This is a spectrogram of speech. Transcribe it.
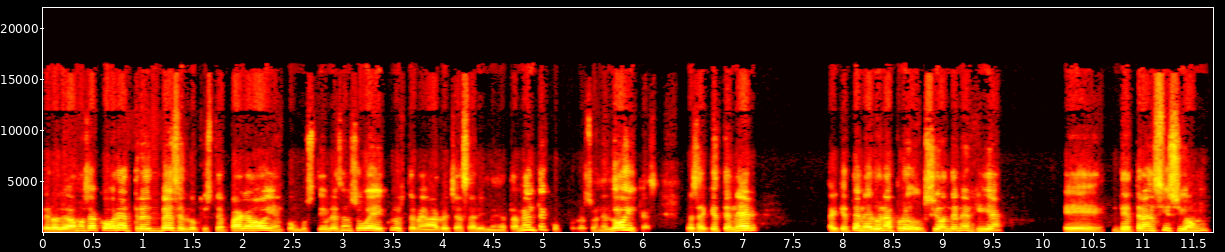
pero le vamos a cobrar tres veces lo que usted paga hoy en combustibles en su vehículo, usted me va a rechazar inmediatamente por razones lógicas. Entonces hay que tener, hay que tener una producción de energía eh, de transición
